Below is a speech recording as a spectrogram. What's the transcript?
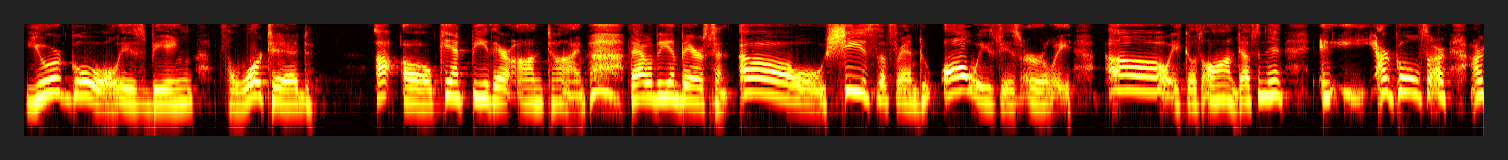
Your goal is being thwarted uh oh, can't be there on time. That'll be embarrassing. Oh, she's the friend who always is early. Oh, it goes on, doesn't it? it our goals are, are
